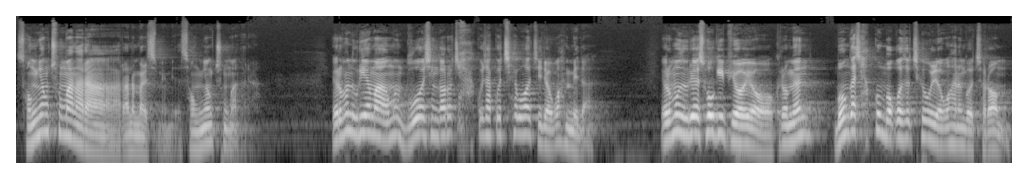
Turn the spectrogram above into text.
성령 충만하라라는 말씀입니다. 성령 충만하라. 여러분 우리의 마음은 무엇인가로 자꾸 자꾸 채워지려고 합니다. 여러분 우리의 속이 비어요. 그러면 뭔가 자꾸 먹어서 채우려고 하는 것처럼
